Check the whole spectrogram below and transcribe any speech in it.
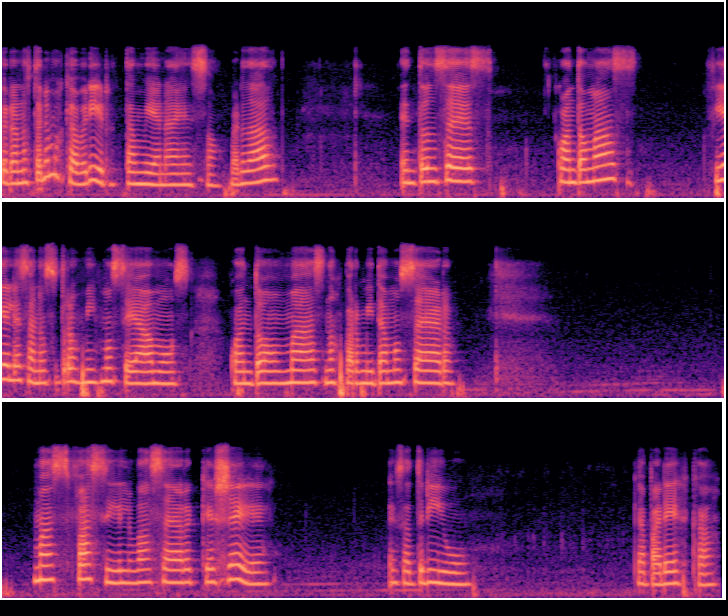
pero nos tenemos que abrir también a eso, ¿verdad? Entonces, cuanto más fieles a nosotros mismos seamos, cuanto más nos permitamos ser, más fácil va a ser que llegue esa tribu que aparezca.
